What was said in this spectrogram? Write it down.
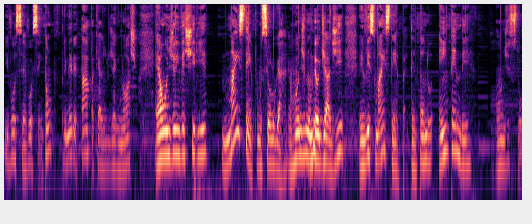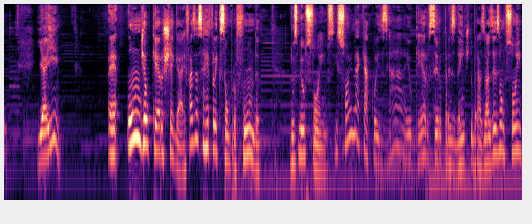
e você é você. Então, primeira etapa, que é a do diagnóstico, é onde eu investiria mais tempo no seu lugar. É onde no meu dia a dia eu invisto mais tempo, é tentando entender onde estou. E aí, é onde eu quero chegar. E faz essa reflexão profunda dos meus sonhos. E sonho não é aquela coisa assim, ah, eu quero ser o presidente do Brasil. Às vezes é um sonho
